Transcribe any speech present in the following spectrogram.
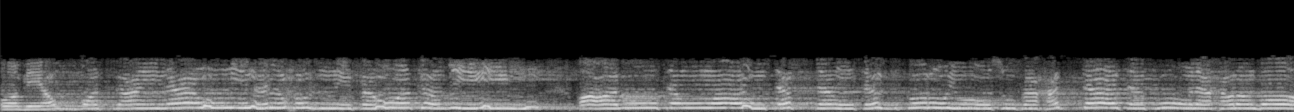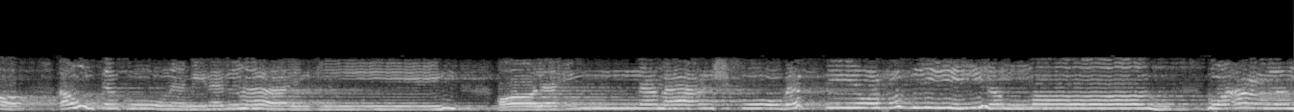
وابيضت عيناه من الحزن فهو كظيم. قالوا تالله تفتر تذكر يوسف حتى تكون حرضا أو تكون من الهالكين. قال إنما أشكو بثي وحزني إلى الله وأعلم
